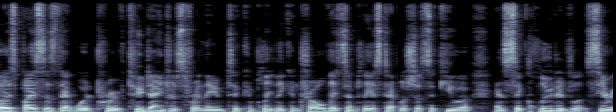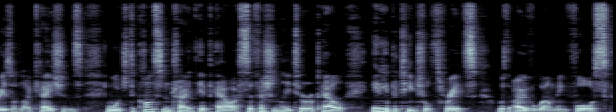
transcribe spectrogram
Those places that would prove too dangerous for them to completely control, they simply establish a secure and secluded series of locations in which to concentrate their power sufficiently to repel any potential threats with overwhelming force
